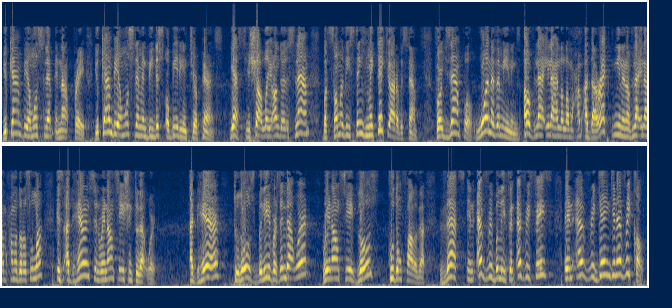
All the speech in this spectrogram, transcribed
You can't be a Muslim and not pray. You can't be a Muslim and be disobedient to your parents. Yes, inshallah, you're under Islam, but some of these things may take you out of Islam. For example, one of the meanings of La ilaha illallah Muhammad, a direct meaning of La ilaha Muhammad Rasulullah is adherence and renunciation to that word. Adhere to those believers in that word, renunciate those who don't follow that. That's in every belief, in every faith, in every gang, in every cult.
